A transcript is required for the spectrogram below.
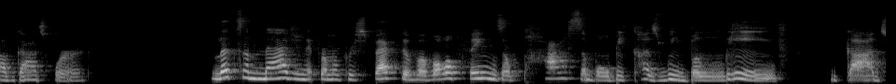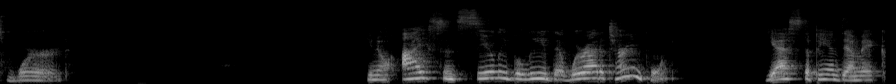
of God's Word. Let's imagine it from a perspective of all things are possible because we believe God's Word. You know, I sincerely believe that we're at a turning point. Yes, the pandemic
